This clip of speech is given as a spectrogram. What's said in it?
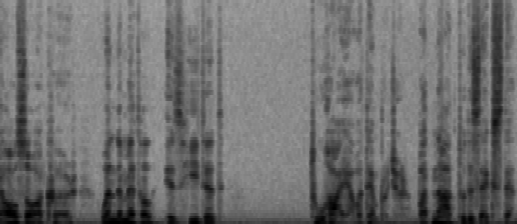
also occur when the metal is heated too high of a temperature, but not to this extent.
